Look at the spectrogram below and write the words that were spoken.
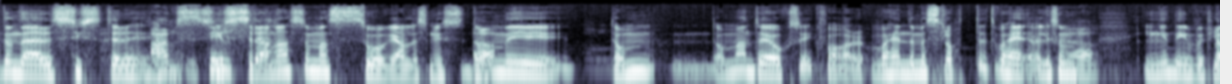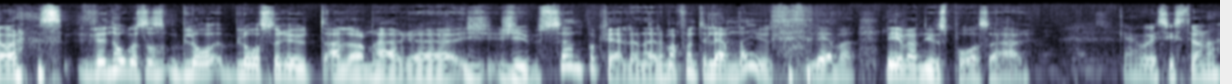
De där syster, systrarna som man såg alldeles nyss, de är ju, de, de antar jag också är kvar. Vad händer med slottet? Vad händer, liksom, ja. Ingenting förklaras. Det är någon som blå, blåser ut alla de här eh, ljusen på kvällen. Eller man får inte lämna ljus, leva, levande ljus på så här. Kanske är systrarna.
